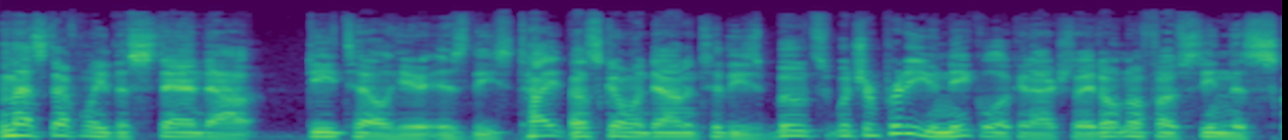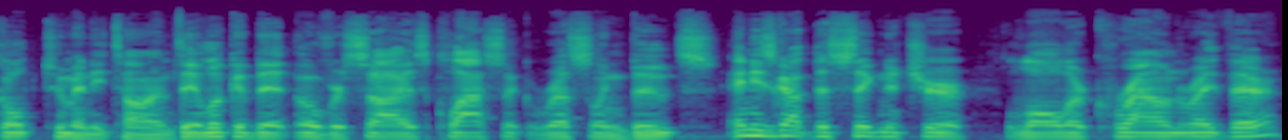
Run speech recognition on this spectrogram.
And that's definitely the standout detail here is these tights. That's going down into these boots, which are pretty unique looking actually. I don't know if I've seen this sculpt too many times. They look a bit oversized, classic wrestling boots. And he's got the signature Lawler crown right there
